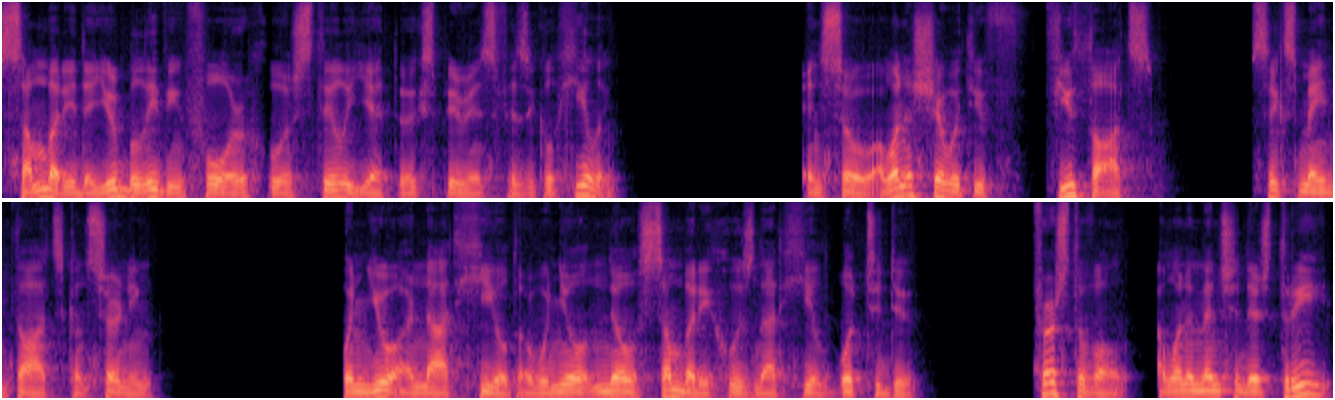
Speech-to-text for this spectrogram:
somebody that you're believing for who is still yet to experience physical healing. And so I want to share with you a few thoughts, six main thoughts concerning when you are not healed or when you know somebody who's not healed, what to do. First of all, I want to mention there's three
